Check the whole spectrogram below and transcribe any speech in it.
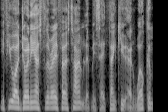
If you are joining us for the very first time, let me say thank you and welcome.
